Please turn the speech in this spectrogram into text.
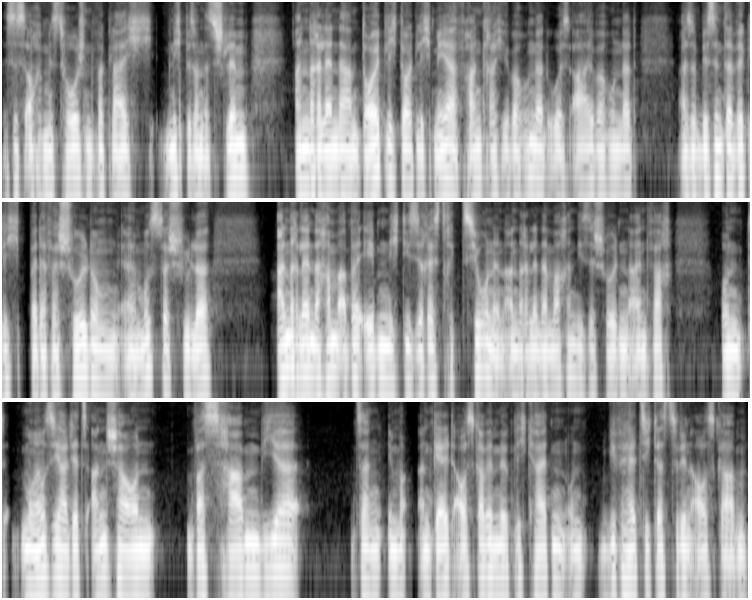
Es ist auch im historischen Vergleich nicht besonders schlimm. Andere Länder haben deutlich, deutlich mehr. Frankreich über 100, USA über 100. Also wir sind da wirklich bei der Verschuldung äh, Musterschüler. Andere Länder haben aber eben nicht diese Restriktionen. Andere Länder machen diese Schulden einfach. Und man muss sich halt jetzt anschauen, was haben wir sagen, im, an Geldausgabemöglichkeiten und wie verhält sich das zu den Ausgaben?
